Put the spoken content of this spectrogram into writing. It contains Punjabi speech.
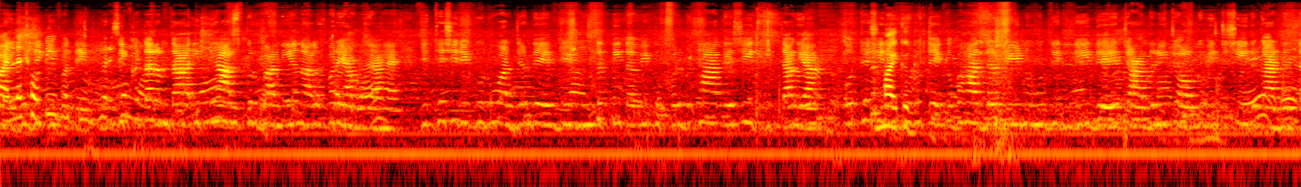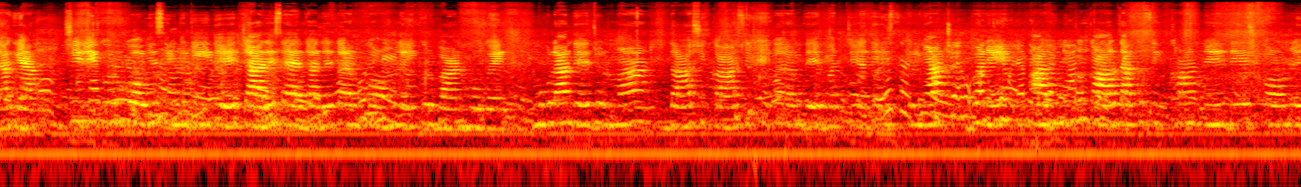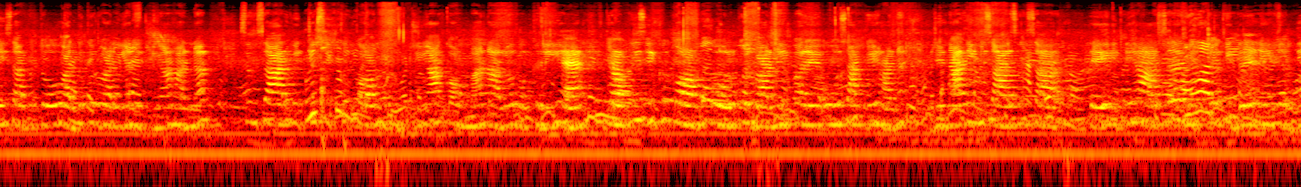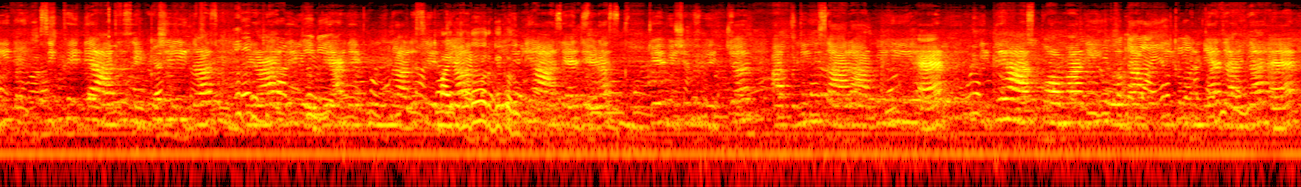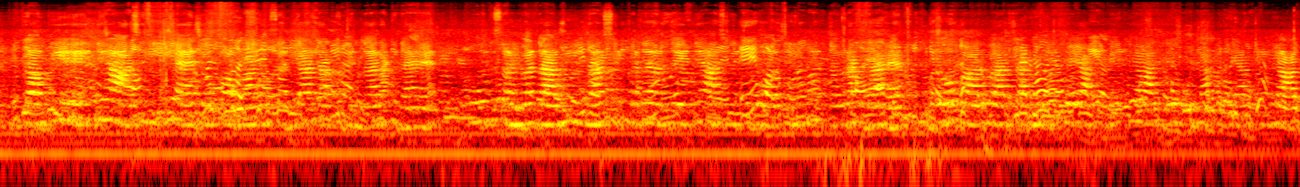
ਪਹਿਲੇ ਛੋਟੀ ਫਤਿਹ। ਸਿੱਖ ਧਰਮ ਦਾ ਇਤਿਹਾਸ ਕੁਰਬਾਨੀਆਂ ਨਾਲ ਭਰਿਆ ਹੋਇਆ ਹੈ ਜਿੱਥੇ ਸ੍ਰੀ ਗੁਰੂ ਅਰਜਨ ਦੇਵ ਜੀ ਨੂੰ ਤੱਤੀ ਤਵੀ ਉੱਪਰ ਬਿਠਾ ਕੇ ਸ਼ਹੀਦ ਕੀਤਾ ਗਿਆ। ਉੱਥੇ ਸ੍ਰੀ ਗੁਰੂ ਤੇਗ ਬਹਾਦਰ ਜੀ ਨੂੰ ਦਿੱਲੀ ਦੇ ਚਾਂਦਨੀ ਚੌਕ ਵਿੱਚ ਸ਼ਹੀਦ ਕਰ ਦਿੱਤਾ ਗਿਆ। ਸ੍ਰੀ ਗੁਰੂ ਗੋਬਿੰਦ ਸਿੰਘ ਜੀ ਦੇ ਚਾਰੇ ਸਾਹਿਬਜ਼ਾਦੇ ਧਰਮ ਕੌਮ ਲਈ ਕੁਰਬਾਨ ਹੋ ਗਏ। ਮੁਗਲਾਂ ਦੇ ਜ਼ੁਲਮਾਂ ਦਾ ਸ਼ਿਕਾਰ ਸਿੱਖ ਧਰਮ ਦੇ ਬੱਚੇ ਅਤੇ ਵਿੱਚ ਸਿੱਖ ਕੌਮ ਦੂਜੀਆਂ ਕੌਮਾਂ ਨਾਲੋਂ ਵੱਖਰੀ ਹੈ ਕਿਉਂਕਿ ਸਿੱਖ ਕੌਮ ਕੋਲ ਕੁਰਬਾਨੀ ਭਰੇ ਉਹ ਸਾਕੇ ਹਨ ਜਿਨ੍ਹਾਂ ਦੀ ਮਿਸਾਲ ਸੰਸਾਰ ਤੇ ਇਤਿਹਾਸ ਵਿੱਚ ਕਿਧਰੇ ਨਹੀਂ ਮਿਲਦੀ ਸਿੱਖ ਇਤਿਹਾਸ ਸਿੱਖ ਸ਼ਹੀਦਾਂ ਸੂਰਬੀਰਾਂ ਅਤੇ ਯੋਧਿਆਂ ਦੇ ਖੂਨ ਨਾਲ ਸਿਰਜਿਆ। ਇਤਿਹਾਸ ਹੈ ਜਿਹੜਾ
